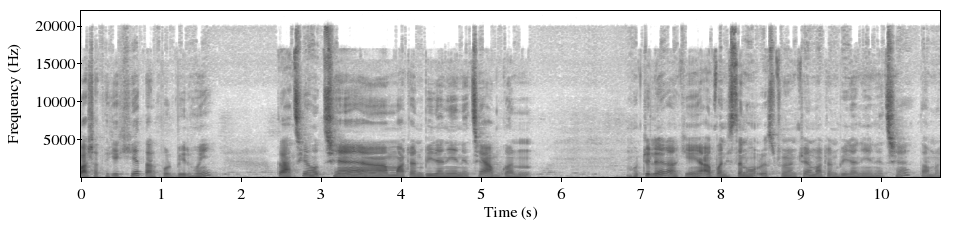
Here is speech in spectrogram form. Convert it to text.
বাসা থেকে খেয়ে তারপর বের হই। তো আজকে হচ্ছে মাটন বিরিয়ানি এনেছে আফগান হোটেলের আর কি, আফগানিস্তান রেস্টুরেন্টের মাটন বিরিয়ানি এনেছে। তো আমরা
